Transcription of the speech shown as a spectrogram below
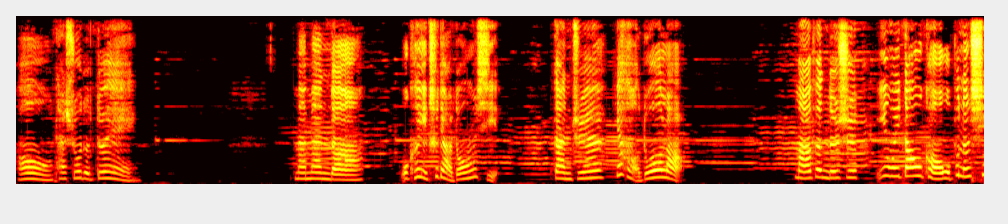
哦，他说的对。慢慢的，我可以吃点东西，感觉也好多了。麻烦的是，因为刀口，我不能笑。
